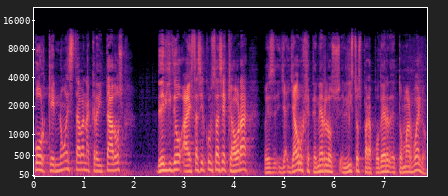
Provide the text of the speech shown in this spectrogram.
porque no estaban acreditados debido a esta circunstancia que ahora pues ya, urge tenerlos listos para poder eh, tomar vuelo.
